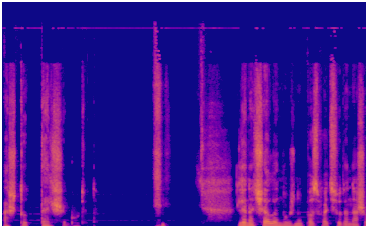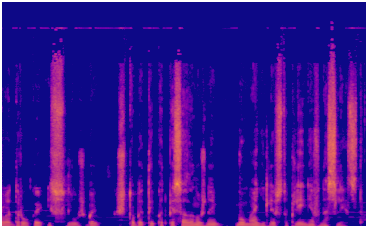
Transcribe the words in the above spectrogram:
А что дальше будет? Хм. Для начала нужно позвать сюда нашего друга из службы, чтобы ты подписала нужные бумаги для вступления в наследство.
